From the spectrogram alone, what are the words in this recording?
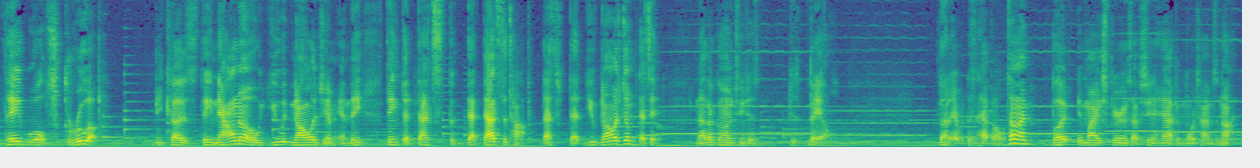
They will screw up because they now know you acknowledge them and they think that that's the that that's the top. That's that you acknowledged them. That's it. Now they're going to just just bail. Not ever doesn't happen all the time, but in my experience, I've seen it happen more times than not.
